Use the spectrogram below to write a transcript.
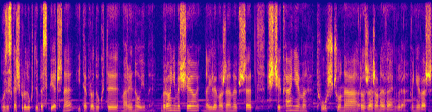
uzyskać produkty bezpieczne i te produkty marynujmy. Brońmy się na ile możemy przed ściekaniem tłuszczu na rozżarzone węgle, ponieważ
